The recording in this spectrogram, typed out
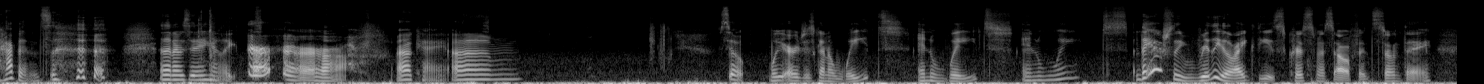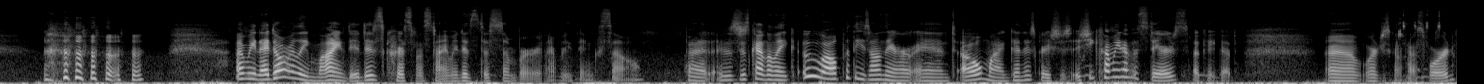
happens. and then I'm sitting here like, okay, um, so we are just gonna wait and wait and wait. They actually really like these Christmas outfits, don't they? I mean, I don't really mind. It is Christmas time. It is December and everything, so. But it was just kind of like, ooh, I'll put these on there, and oh my goodness gracious, is she coming up the stairs? Okay, good. Um, we're just gonna fast forward.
